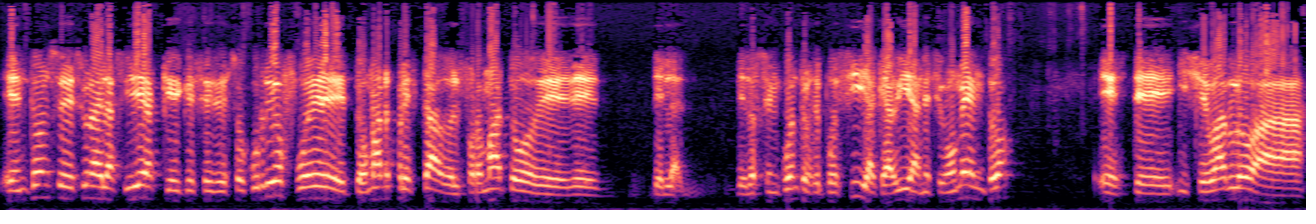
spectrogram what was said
entonces, una de las ideas que, se les ocurrió fue tomar prestado el formato de, de, los encuentros de poesía que había en ese momento este, y llevarlo a,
